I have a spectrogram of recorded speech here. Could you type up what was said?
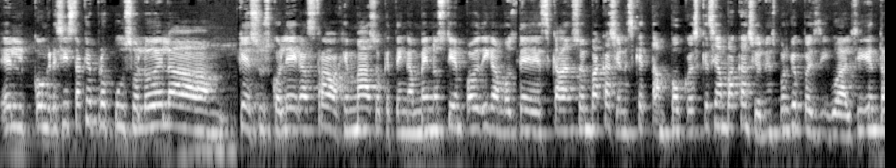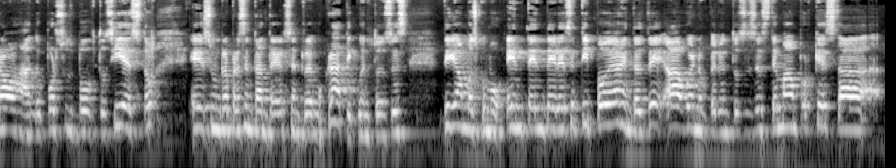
el congresista que propuso lo de la que sus colegas trabajen más o que tengan menos tiempo, digamos, de descanso en vacaciones, que tampoco es que sean vacaciones porque pues igual siguen trabajando por sus votos y esto es un representante del Centro Democrático. Entonces, digamos, como entender ese tipo de agendas de, ah, bueno, pero entonces este man, ¿por qué está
